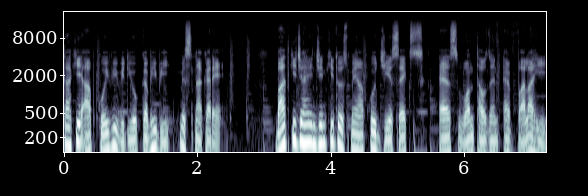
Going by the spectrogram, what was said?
ताकि आप कोई भी वीडियो कभी भी मिस ना करें। बात की जाए इंजन की तो इसमें आपको G S X S one thousand F वाला ही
